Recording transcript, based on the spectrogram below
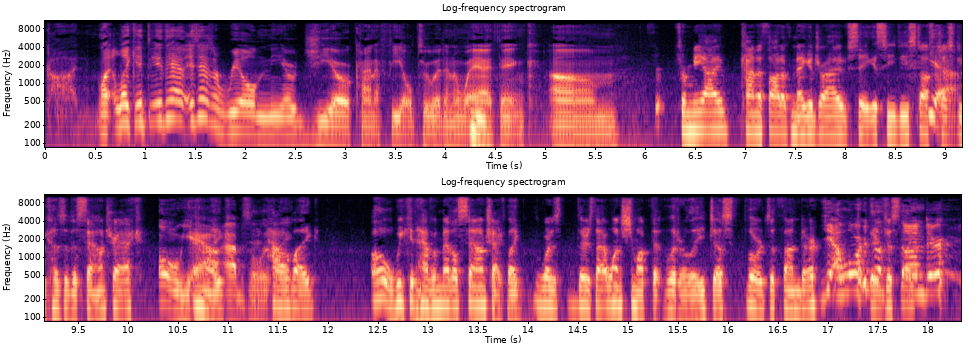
God. Like like it it has it has a real Neo Geo kind of feel to it in a way, Hmm. I think. Um for, for me. I kind of thought of Mega Drive, Sega CD stuff Yeah. just because of the soundtrack. oh yeah, And, like, absolutely. How like, oh, we can have a metal soundtrack. Like, what is there's that one shmup that literally just Lords of Thunder. yeah, Lords they're of just like- Thunder.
